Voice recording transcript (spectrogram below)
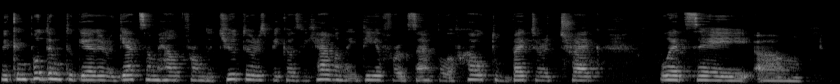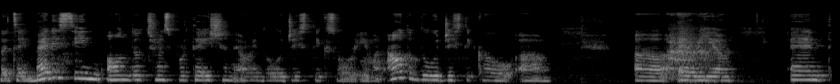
You can put them together, get some help from the tutors because we have an idea, for example, of how to better track, let's say, um, let's say medicine on the transportation or in the logistics or even out of the logistical uh, uh, area and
